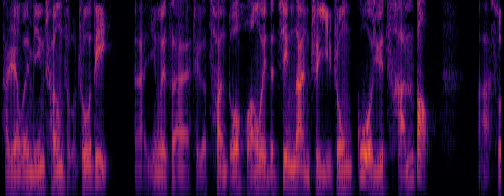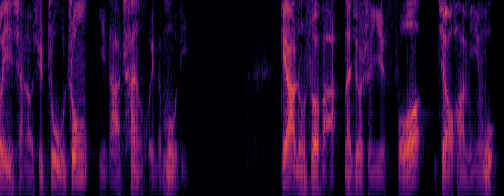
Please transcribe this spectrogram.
他认为明成祖朱棣啊，因为在这个篡夺皇位的靖难之役中过于残暴啊，所以想要去铸钟以达忏悔的目的。第二种说法，那就是以佛教化民物，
